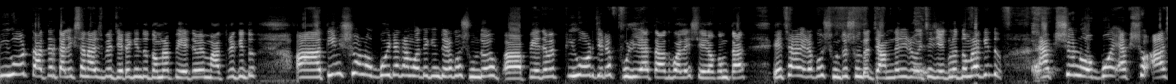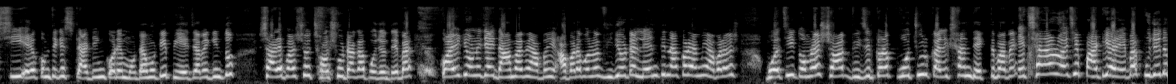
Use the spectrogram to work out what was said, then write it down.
পিওর তাঁতের কালেকশন আসবে, যেটা কিন্তু তোমরা পেয়ে যাবে। মাত্র কিন্তু তিনশো নব্বই টাকার মধ্যে কিন্তু এরকম সুন্দর পেয়ে যাবে। পিওর যেটা ফুলিয়া তাঁত বলে সেরকম তাঁত। এছাড়া এরকম সুন্দর সুন্দর জামদানি রয়েছে, যেগুলো তোমরা কিন্তু একশো নব্বই, একশো আশি এরকম থেকে স্টার্টিং করে মোটামুটি পেয়ে যাবে কিন্তু সাড়ে পাঁচশো, ছশো টাকা পর্যন্ত। এবার কোয়ালিটি অনুযায়ী দাম হবে, আমি আবার বলব, ভিডিওটা লেন্থ না করে আমি আবার বলছি, তোমরা সব ভিজিট করে, প্রচুর কালেকশন দেখতে পাবে। এছাড়াও রয়েছে পার্টিয়ার এবার পুজোতে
